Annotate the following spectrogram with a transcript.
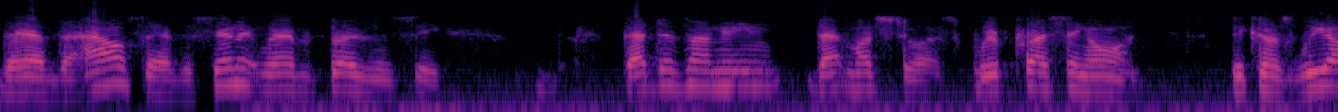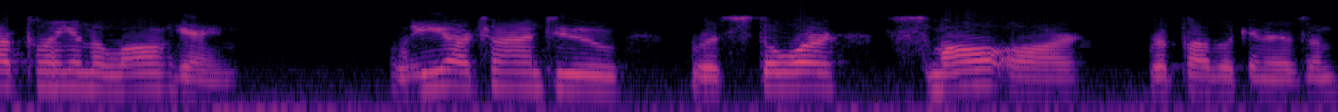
They have the House, they have the Senate, we have the presidency. That does not mean that much to us. We're pressing on because we are playing the long game. We are trying to restore small r republicanism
